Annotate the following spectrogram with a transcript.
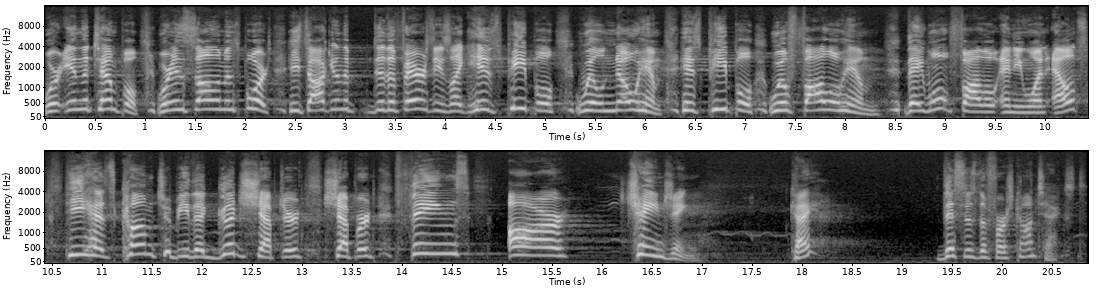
We're in the temple. We're in Solomon's porch. He's talking to the, to the, Pharisees like his people will know him. His people will follow him. They won't follow anyone else. He has come to be the good shepherd. Shepherd. Things are changing. Okay? This is the first context.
